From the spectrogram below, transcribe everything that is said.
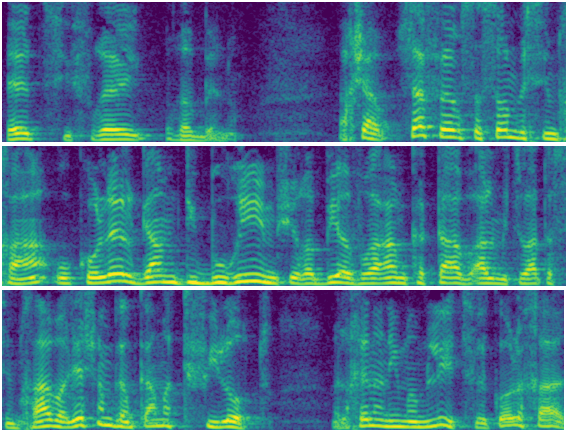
את ספרי רבנו. עכשיו, ספר ששון ושמחה הוא כולל גם דיבורים שרבי אברהם כתב על מצוות השמחה, אבל יש שם גם כמה תפילות. ולכן אני ממליץ לכל אחד,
